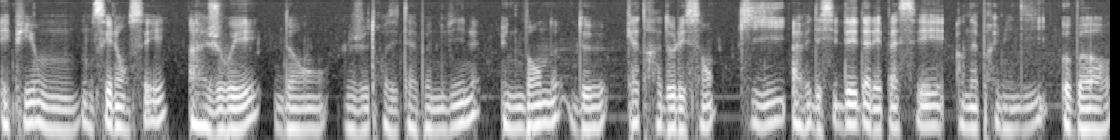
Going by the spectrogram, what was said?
Et puis on, on s'est lancé à jouer dans le jeu Trois étés à Bonneville une bande de quatre adolescents qui avaient décidé d'aller passer un après-midi au bord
